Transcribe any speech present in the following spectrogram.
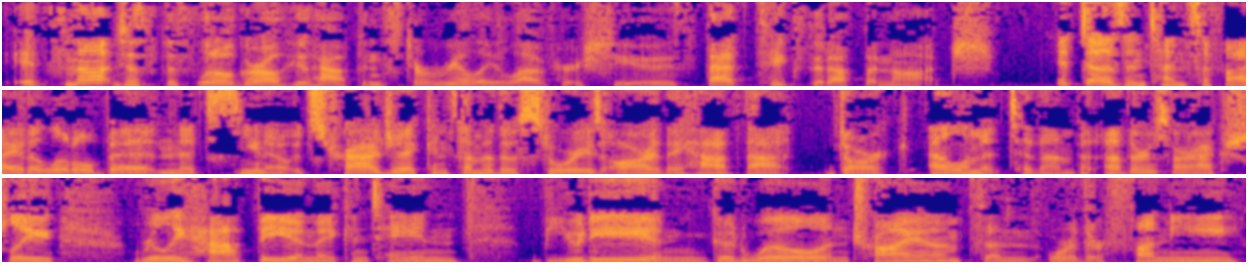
It's not just this little girl who happens to really love her shoes. That takes it up a notch it does intensify it a little bit and it's you know it's tragic and some of those stories are they have that dark element to them but others are actually really happy and they contain beauty and goodwill and triumph and or they're funny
